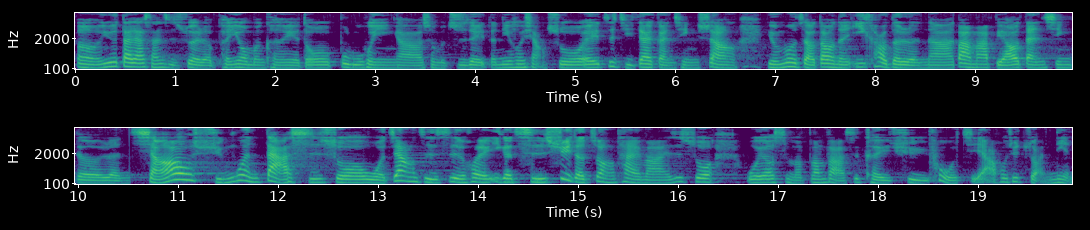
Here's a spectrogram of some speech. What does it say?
嗯，因为大家三十岁了，朋友们可能也都步入婚姻啊，什么之类的，你也会想说，哎，自己在感情上有没有找到能依靠的人啊？爸妈不要担心的人，想要询问大师，说我这样子是会一个持续的状态吗？还是说我有什么方法是可以去破解啊，或去转念？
